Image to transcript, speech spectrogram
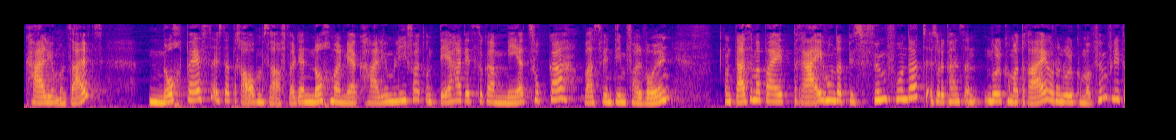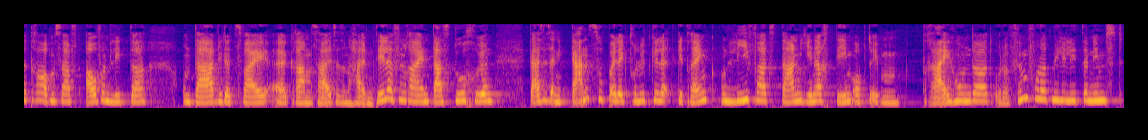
Kalium und Salz. Noch besser ist der Traubensaft, weil der nochmal mehr Kalium liefert und der hat jetzt sogar mehr Zucker, was wir in dem Fall wollen. Und da sind wir bei 300 bis 500, also da kannst du 0,3 oder 0,5 Liter Traubensaft auf einen Liter und da wieder zwei äh, Gramm Salz, also einen halben Teelöffel rein, das durchrühren. Das ist ein ganz super Elektrolytgetränk und liefert dann, je nachdem, ob du eben 300 oder 500 Milliliter nimmst,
